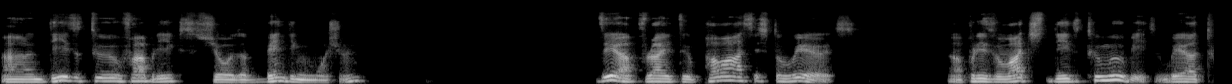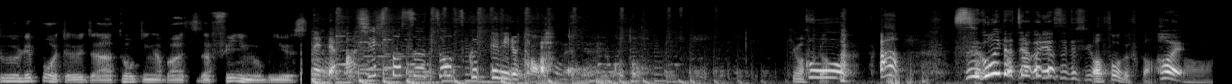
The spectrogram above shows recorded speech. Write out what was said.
And these two fabrics show the bending motion. They apply to power assist wears uh, please watch these two movies where two reporters are talking about the feeling of use. アシストスーツを作ってみると。 きますこうか。あすごい立ち上がりやすいですよ。あ、そうですか。はいあ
